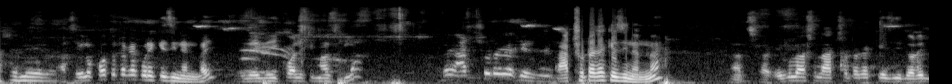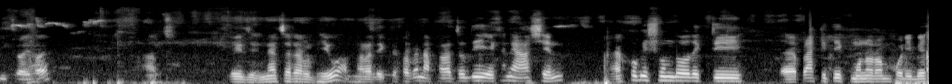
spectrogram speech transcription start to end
আসে নিয়ে যায়। আচ্ছা এগুলো কত টাকা করে কেজি নেন ভাই? এই যে- এই কোয়ালিটি মাছগুলো? ভাই আটশো টাকা কেজি। আটশো টাকা কেজি নেন না? আচ্ছা এগুলো আসলে আটশো টাকা কেজি দরে বিক্রয় হয়। আচ্ছা এই যে ন্যাচারাল ভিউ আপনারা দেখতে পাবেন। আপনারা যদি এখানে আসেন খুবই সুন্দর একটি প্রাকৃতিক মনোরম পরিবেশ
